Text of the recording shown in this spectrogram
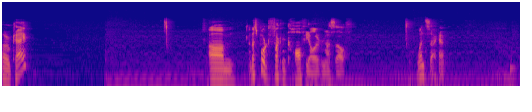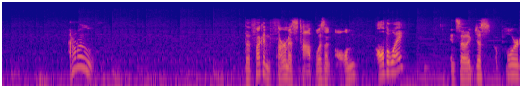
Okay. Um, I just poured fucking coffee all over myself. One second. I don't know. The fucking thermos top wasn't on all the way. And so it just poured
